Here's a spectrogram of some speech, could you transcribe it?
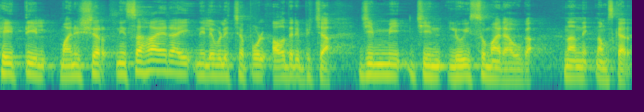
ഹെയ്ത്തിയിൽ മനുഷ്യർ നിസ്സഹായരായി നിലവിളിച്ചപ്പോൾ അവതരിപ്പിച്ച ജിമ്മി ജിൻ ലൂയിസുമാരാവുക. നന്ദി നമസ്കാരം.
